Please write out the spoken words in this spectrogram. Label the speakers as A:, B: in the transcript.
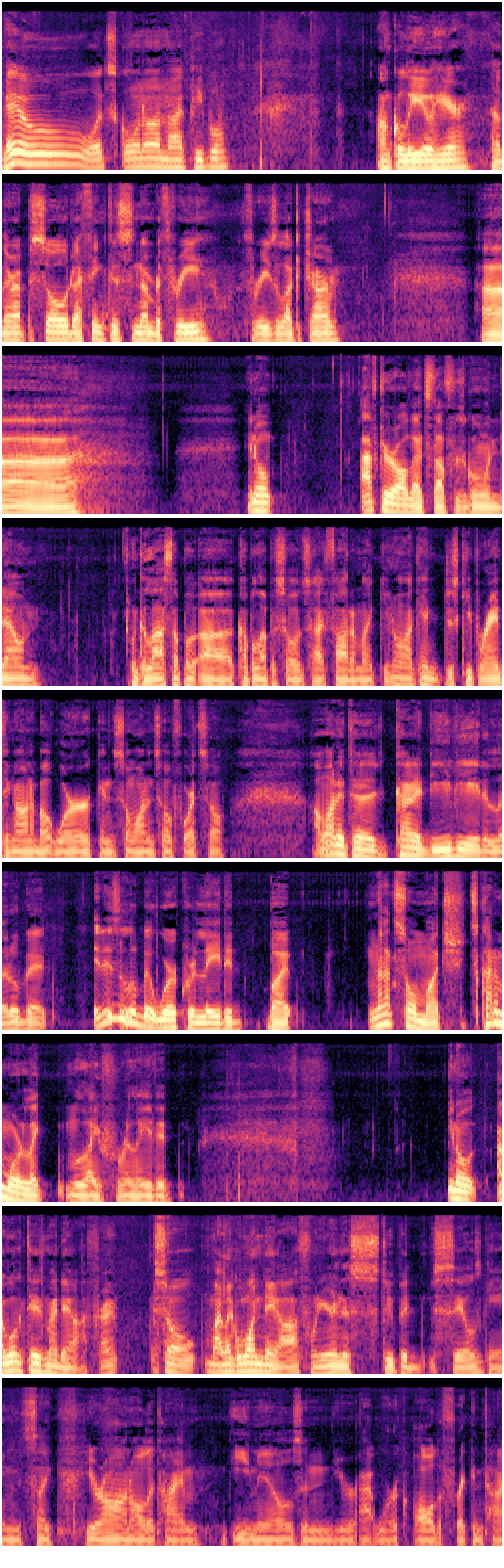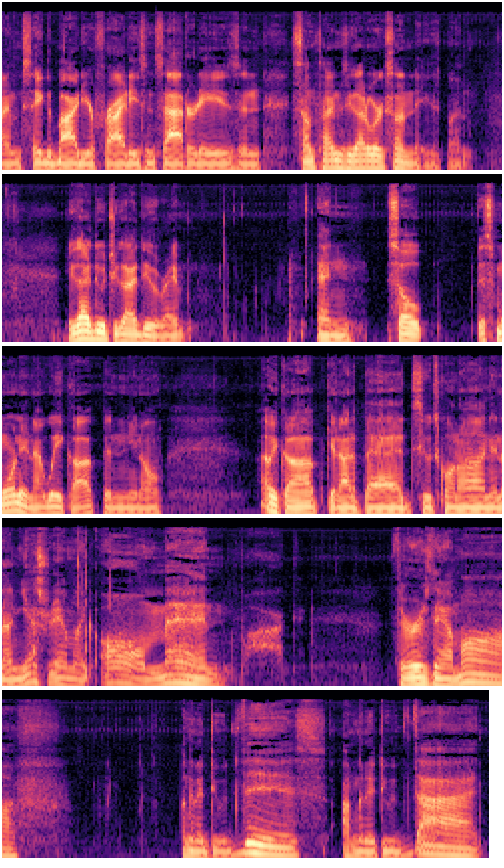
A: Hey, what's going on, my people? Uncle Leo here. Another episode. I think this is number three. Three is a lucky charm. Uh, you know, after all that stuff was going down with the last uh, couple episodes, I thought I'm like, you know, I can't just keep ranting on about work and so on and so forth. So I wanted to kind of deviate a little bit. It is a little bit work related, but not so much. It's kind of more like life related. You know, I woke today's my day off, right? So my like one day off when you're in this stupid sales game, it's like you're on all the time, emails and you're at work all the freaking time. Say goodbye to your Fridays and Saturdays and sometimes you got to work Sundays, but you got to do what you got to do, right? And so this morning I wake up and you know, I wake up, get out of bed, see what's going on, and on yesterday I'm like, oh man, fuck. Thursday I'm off. I'm gonna do this. I'm gonna do that.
